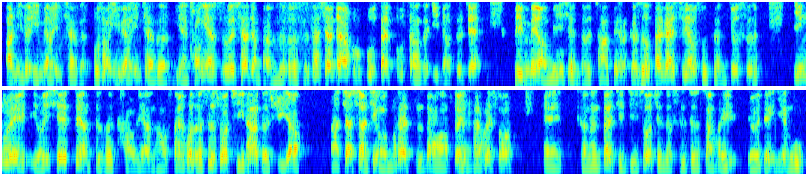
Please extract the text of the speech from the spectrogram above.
按你的疫苗引起来的，不同疫苗引起来的也同样是会下降百分之二十。它下降幅度在不同的疫苗之间，并没有明显的差别了。可是大概食药署可能就是因为有一些这样子的考量哈，所以或者是说其他的需要啊，详详情我不太知道哈，所以才会说，诶，可能在紧急授权的时程上会有一点延误。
